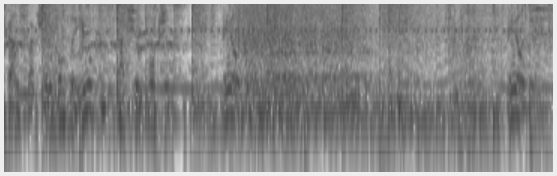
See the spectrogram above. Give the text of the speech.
Construction complete. New construction options. Building. Building.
